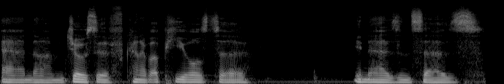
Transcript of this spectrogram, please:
And um, Joseph kind of appeals to Inez and says,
